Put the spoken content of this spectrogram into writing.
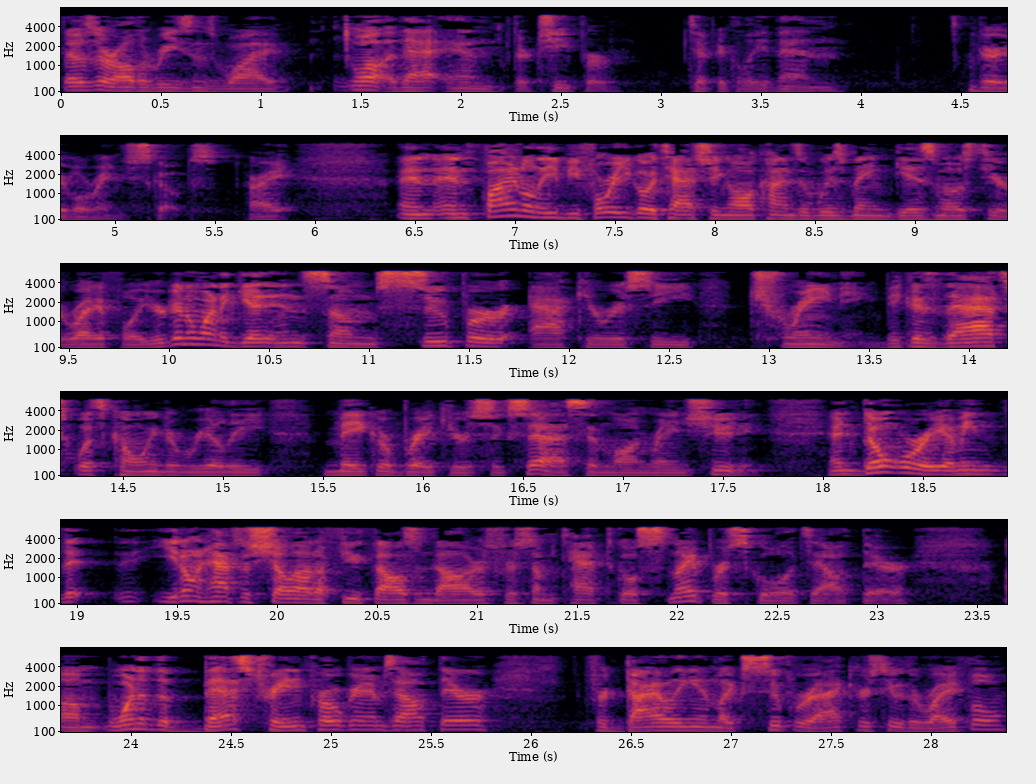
those are all the reasons why. Well, that and they're cheaper typically than variable range scopes. All right. And, and finally, before you go attaching all kinds of whiz bang gizmos to your rifle, you're going to want to get in some super accuracy training because that's what's going to really make or break your success in long range shooting. And don't worry, I mean, you don't have to shell out a few thousand dollars for some tactical sniper school that's out there. Um, one of the best training programs out there for dialing in like super accuracy with a rifle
